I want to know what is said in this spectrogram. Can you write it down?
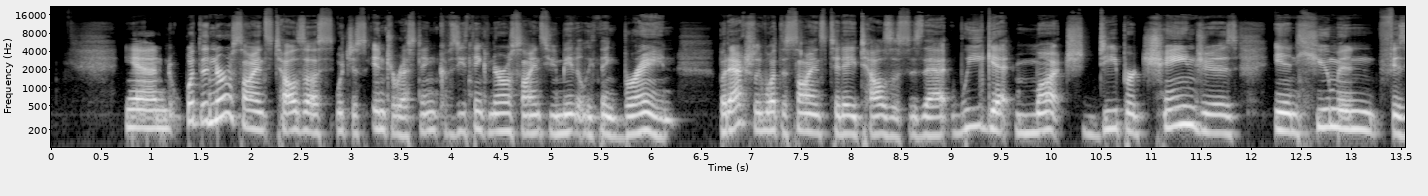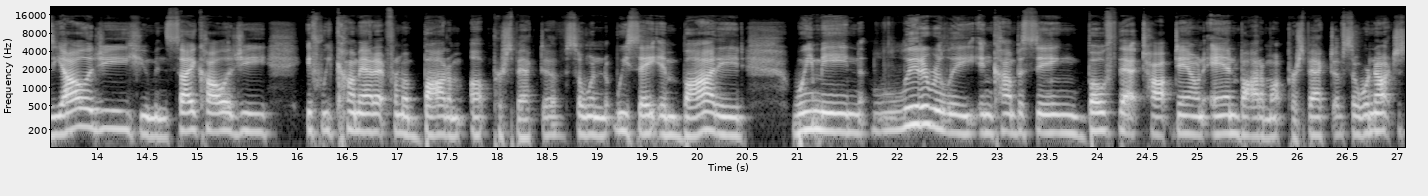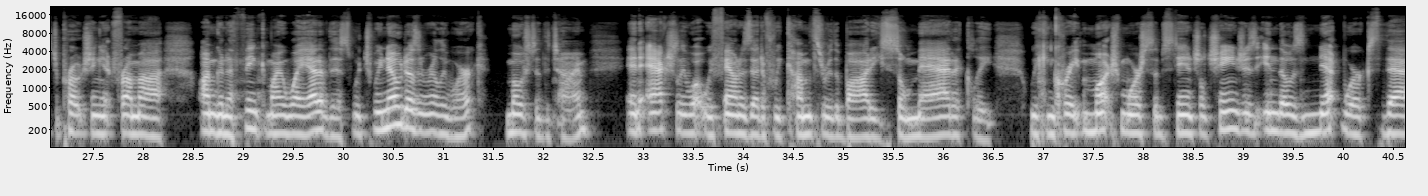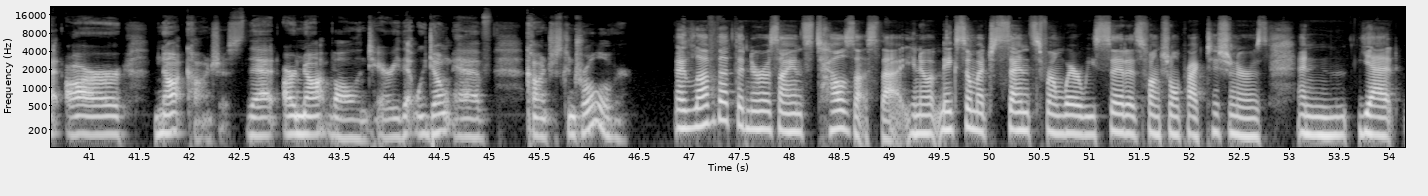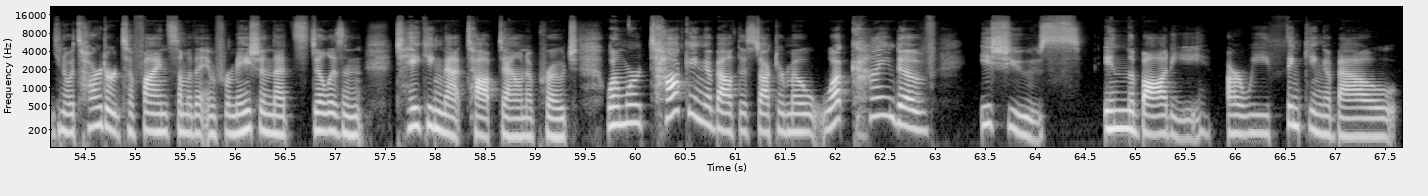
And what the neuroscience tells us, which is interesting because you think neuroscience, you immediately think brain. But actually, what the science today tells us is that we get much deeper changes in human physiology, human psychology, if we come at it from a bottom up perspective. So, when we say embodied, we mean literally encompassing both that top down and bottom up perspective. So, we're not just approaching it from a, I'm going to think my way out of this, which we know doesn't really work most of the time. And actually, what we found is that if we come through the body somatically, we can create much more substantial changes in those networks that are not conscious, that are not voluntary, that we don't have conscious control over. I love that the neuroscience tells us that. You know, it makes so much sense from where we sit as functional practitioners. And yet, you know, it's harder to find some of the information that still isn't taking that top down approach. When we're talking about this, Dr. Mo, what kind of issues in the body are we thinking about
